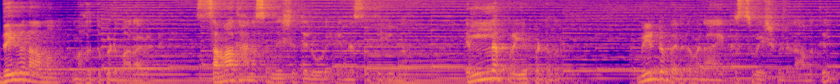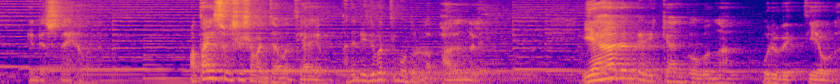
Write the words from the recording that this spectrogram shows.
ദൈവനാമം മഹത്വപ്പെടുമാറാകട്ടെ. സമാധാന സന്ദേശത്തിലൂടെ എന്നെ ശ്രദ്ധിക്കുന്ന എല്ലാ പ്രിയപ്പെട്ടവർക്കും വീണ്ടും വരുന്നവനായ ക്രിസ്തുവേശുവിന്റെ നാമത്തിൽ എന്റെ സ്നേഹമുണ്ട് മത്തായ സുവിശേഷം അഞ്ചാം അധ്യായം അതിന്റെ ഇരുപത്തി ഭാഗങ്ങളിൽ യാഗം കഴിക്കാൻ പോകുന്ന ഒരു വ്യക്തിയോട്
